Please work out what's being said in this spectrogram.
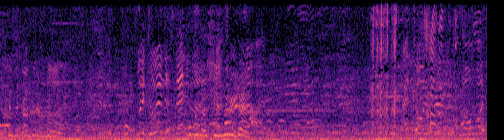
Because the girl didn't move. Just said she's in her head. I told you so much.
